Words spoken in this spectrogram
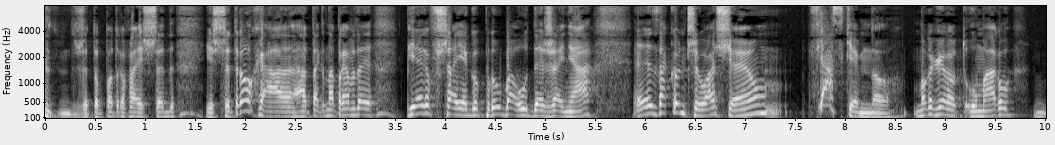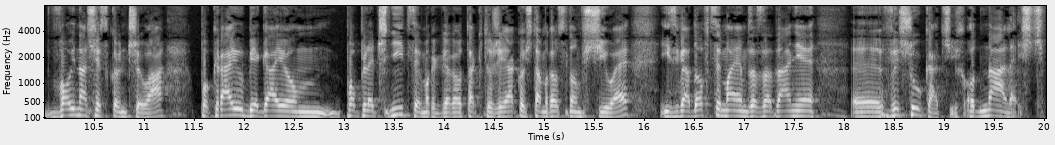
że to potrwa jeszcze, jeszcze trochę, a, a tak naprawdę pierwsza jego próba uderzenia e, zakończyła się fiaskiem, no. Morgarot umarł, wojna się skończyła, po kraju biegają poplecznicy Morgarota, którzy jakoś tam rosną w siłę i zwiadowcy mają za zadanie e, wyszukać ich, odnaleźć.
